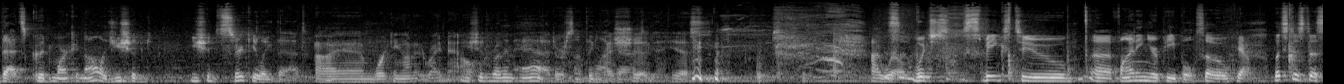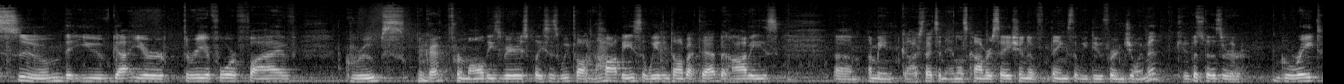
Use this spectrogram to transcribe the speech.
that's good market knowledge. You should you should circulate that. I am working on it right now. You should run an ad or something I like that. should. Yes, I will. Which speaks to uh, finding your people. So Yeah. let's just assume that you've got your three or four or five groups Okay. Mm-hmm. from all these various places. We've talked hobbies, and we didn't talk about that, but hobbies. Um, I mean, gosh, that's an endless conversation of things that we do for enjoyment. Kids, but those are great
